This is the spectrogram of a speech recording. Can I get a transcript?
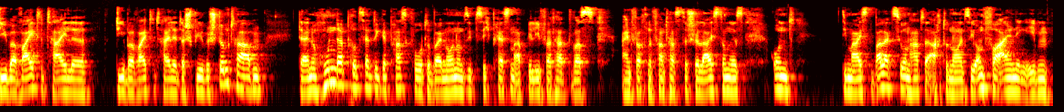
die über weite Teile, die über weite Teile das Spiel bestimmt haben der eine hundertprozentige Passquote bei 79 Pässen abgeliefert hat, was einfach eine fantastische Leistung ist und die meisten Ballaktionen hatte, 98 und vor allen Dingen eben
